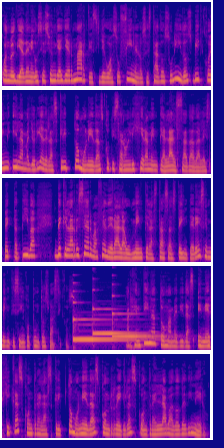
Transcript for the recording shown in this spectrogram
Cuando el día de negociación de ayer martes llegó a su fin en los Estados Unidos, Bitcoin y la mayoría de las criptomonedas cotizaron ligeramente al alza dada la expectativa de que la Reserva Federal aumente las tasas de interés en 25 puntos básicos. Argentina toma medidas enérgicas contra las criptomonedas con reglas contra el lavado de dinero.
